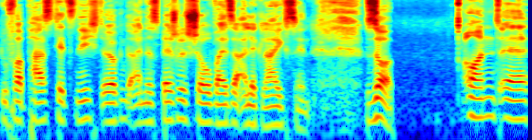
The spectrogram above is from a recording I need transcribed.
Du verpasst jetzt nicht irgendeine Special Show, weil sie alle gleich sind. So. Und äh,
